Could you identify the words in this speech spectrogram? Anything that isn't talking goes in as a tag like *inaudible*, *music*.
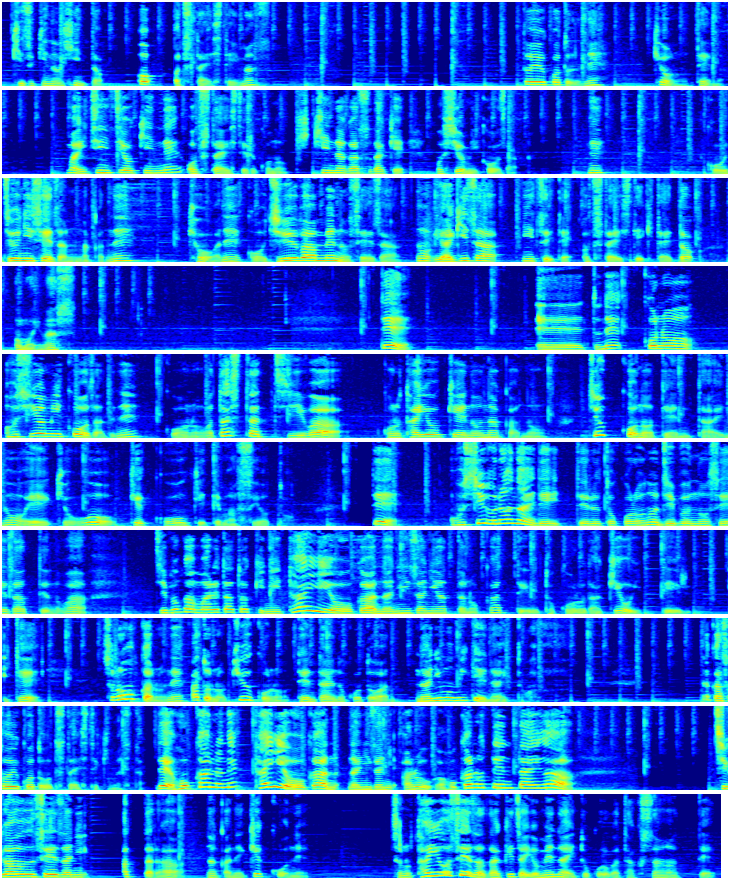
気づきのヒントをお伝えしています。ということでね今日のテーマ。まあ一日おきにねお伝えしているこの「聞き流すだけ星読み講座」ね。こう12星座の中ね今日はねこう10番目の星座のヤギ座についてお伝えしていきたいと思います。でえー、っとねこの星読み講座でねこの私たちはこの太陽系の中の10個の天体の影響を結構受けてますよと。で星占いで言ってるところの自分の星座っていうのは自分が生まれた時に太陽が何座にあったのかっていうところだけを言っていてその他のねあとの9個の天体のことは何も見てないと。なんかそういうことをお伝えしてきました。で他のね太陽が何座にあろうが他の天体が違う星座にあったらなんかね結構ねその太陽星座だけじゃ読めないところがたくさんあって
